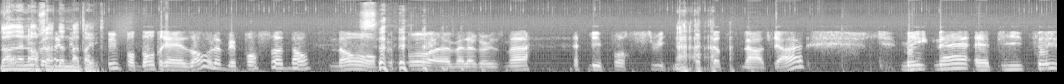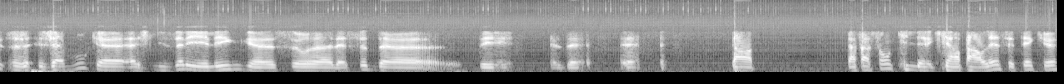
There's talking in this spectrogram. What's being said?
Non, non, non, ça donne ma tête. Pour d'autres raisons, là, mais pour ça, non. Non, on ne peut pas, euh, malheureusement, les poursuivre financière. Maintenant, euh, puis tu sais, j'avoue que euh, je lisais les lignes sur le site de, des de, la façon qu'il en parlait, c'était que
